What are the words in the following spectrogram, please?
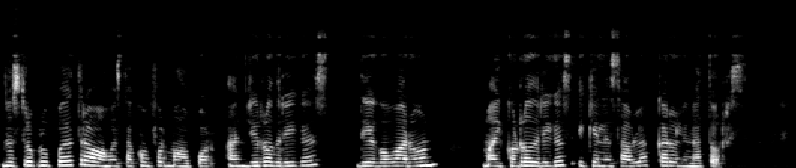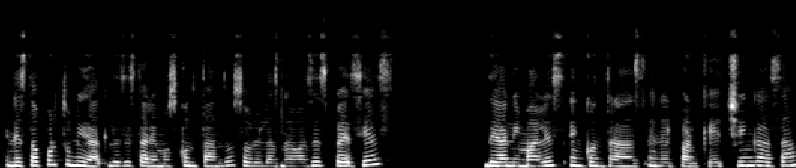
Nuestro grupo de trabajo está conformado por Angie Rodríguez, Diego Barón, Michael Rodríguez y quien les habla, Carolina Torres. En esta oportunidad les estaremos contando sobre las nuevas especies de animales encontradas en el Parque Chingaza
